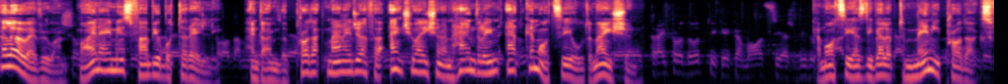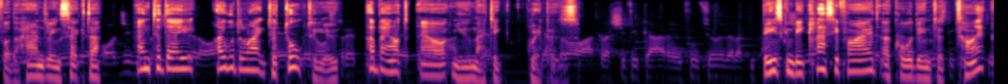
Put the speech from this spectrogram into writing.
Hello everyone, my name is Fabio Bottarelli and I'm the product manager for actuation and handling at Camozzi Automation. Camozzi has developed many products for the handling sector and today I would like to talk to you about our pneumatic grippers. These can be classified according to type,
